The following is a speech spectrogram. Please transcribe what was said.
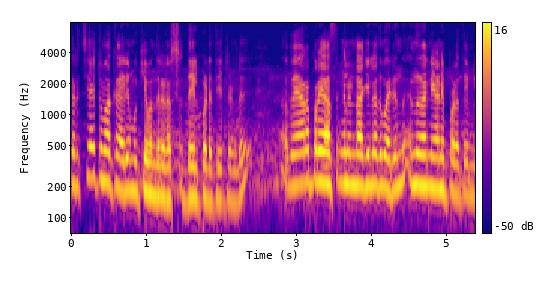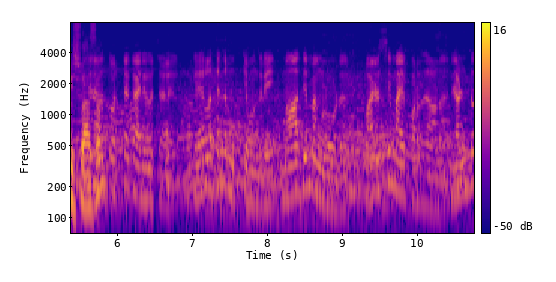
തീർച്ചയായിട്ടും ആ കാര്യം മുഖ്യമന്ത്രിയുടെ ശ്രദ്ധയിൽപ്പെടുത്തിയിട്ടുണ്ട്. വേറെ പ്രയാസങ്ങൾ ഉണ്ടാകില്ല അത് വരുന്നു എന്ന് തന്നെയാണ് ഇപ്പോഴത്തെ വിശ്വാസം. ഒറ്റ കാര്യം വെച്ചാൽ കേരളത്തിന്റെ മുഖ്യമന്ത്രി മാധ്യമങ്ങളോട് പരസ്യമായി പറഞ്ഞതാണ് രണ്ടു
